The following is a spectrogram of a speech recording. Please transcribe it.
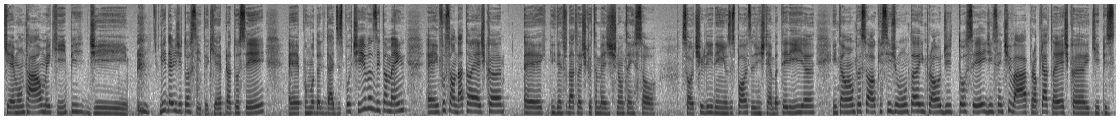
que é montar uma equipe de líderes de torcida, que é para torcer é, por modalidades esportivas e também é, em função da atlética. É, e dentro da atlética também a gente não tem só só o cheerleading e os esportes, a gente tem a bateria. Então é um pessoal que se junta em prol de torcer e de incentivar a própria atlética, equipes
